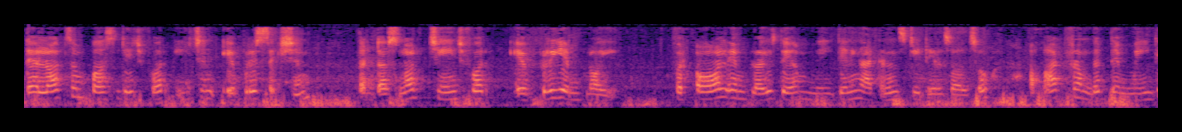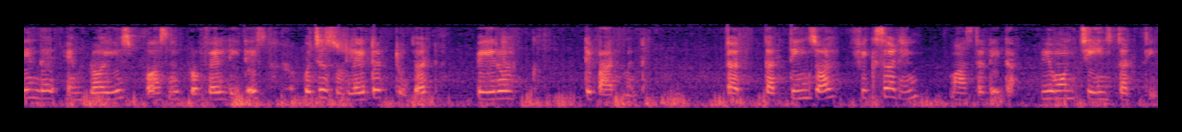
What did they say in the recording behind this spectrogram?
They allot some percentage for each and every section that does not change for every employee. For all employees, they are maintaining attendance details also. Apart from that, they maintain their employees' personal profile details, which is related to that payroll department. That that things all fixed in master data. We won't change that thing.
